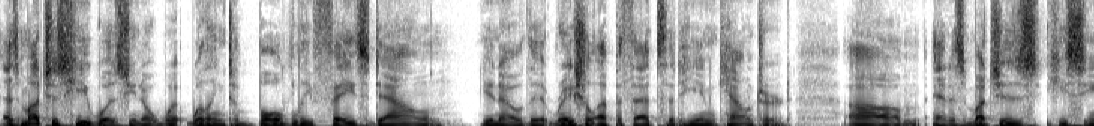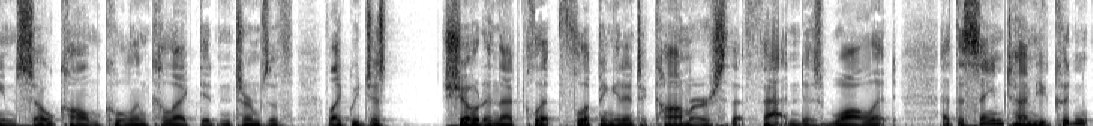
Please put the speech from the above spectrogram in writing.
as much as he was, you know, w- willing to boldly face down, you know, the racial epithets that he encountered, um, and as much as he seemed so calm, cool, and collected in terms of, like we just showed in that clip, flipping it into commerce that fattened his wallet. At the same time, you couldn't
